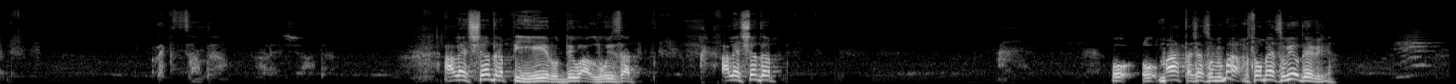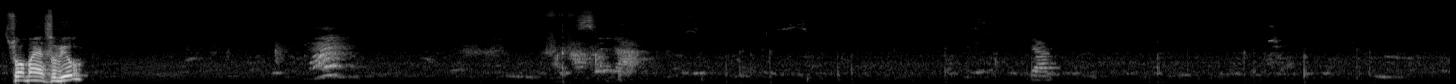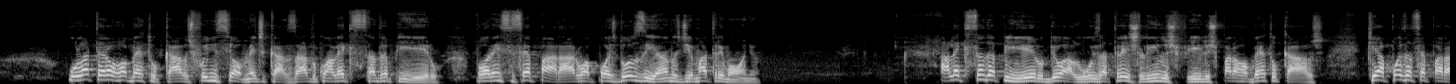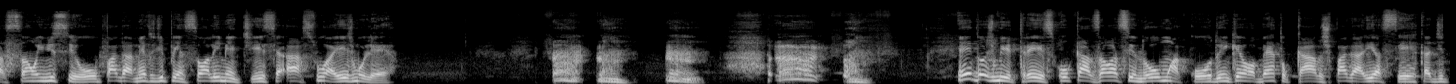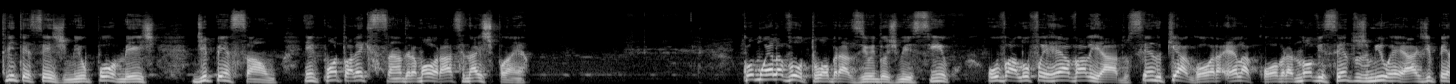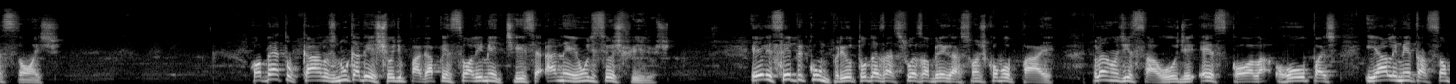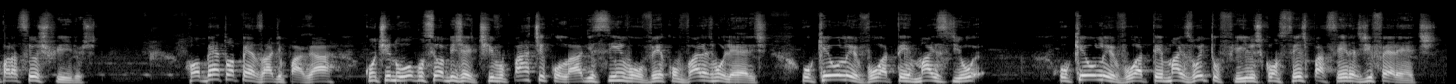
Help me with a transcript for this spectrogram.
Alexandra. Alexandra Pinheiro deu à luz a. Alexandra. Ô, Marta, já subiu? Sua mãe subiu, David? Sua mãe subiu? O lateral Roberto Carlos foi inicialmente casado com Alexandra Pinheiro, porém se separaram após 12 anos de matrimônio. Alexandra Pinheiro deu à luz a três lindos filhos para Roberto Carlos, que após a separação iniciou o pagamento de pensão alimentícia à sua ex-mulher. Em 2003, o casal assinou um acordo em que Roberto Carlos pagaria cerca de 36 mil por mês de pensão, enquanto Alexandra morasse na Espanha. Como ela voltou ao Brasil em 2005, o valor foi reavaliado, sendo que agora ela cobra 900 mil reais de pensões. Roberto Carlos nunca deixou de pagar pensão alimentícia a nenhum de seus filhos. Ele sempre cumpriu todas as suas obrigações como pai: plano de saúde, escola, roupas e alimentação para seus filhos. Roberto, apesar de pagar, continuou com seu objetivo particular de se envolver com várias mulheres, o que o levou a ter mais de o que o levou a ter mais oito filhos com seis parceiras diferentes.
